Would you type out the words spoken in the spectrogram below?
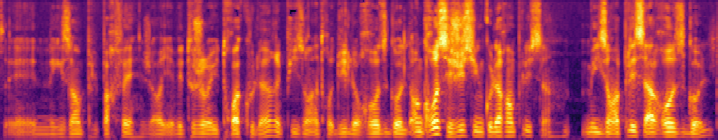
C'est l'exemple parfait. Genre, il y avait toujours eu trois couleurs et puis ils ont introduit le rose gold. En gros, c'est juste une couleur en plus. Hein. Mais ils ont appelé ça rose gold.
